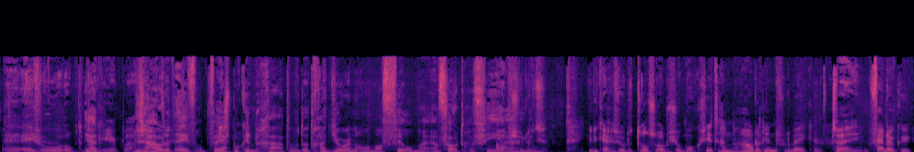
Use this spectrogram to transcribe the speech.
eh, even horen op de Ja, parkeerplaats. dus hou dat even op Facebook in de gaten. Want dat gaat Jorn allemaal filmen en fotograferen. en Absoluut. doen. Jullie krijgen zo de Tros Autoshow mok. Zit er een houder in voor de beker? Twee. Fijn dank u.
